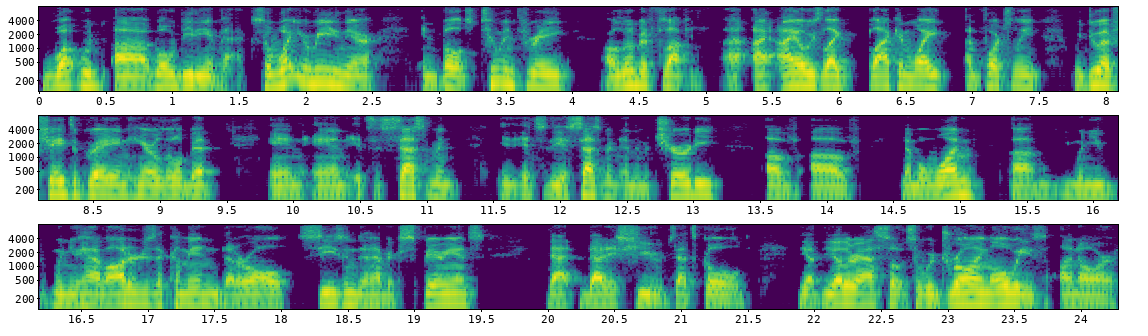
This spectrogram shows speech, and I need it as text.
what would uh, what would be the impact so what you're reading there in bullets two and three are a little bit fluffy. I, I always like black and white. Unfortunately, we do have shades of gray in here a little bit, and and it's assessment. It's the assessment and the maturity of of number one. Uh, when you when you have auditors that come in that are all seasoned and have experience, that that is huge. That's gold. The, the other aspect. So, so we're drawing always on our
